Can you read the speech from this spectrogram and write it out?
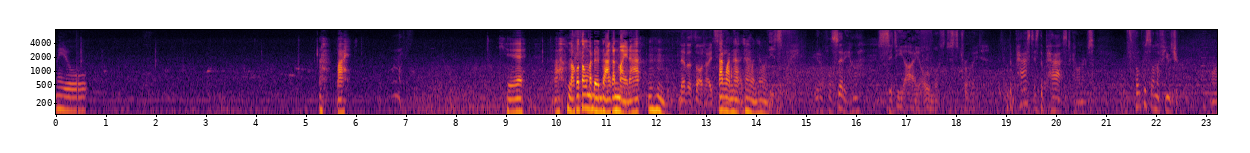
ไม่รู้ ไปโอเคอะเราก็ต้องมาเดินทางกันใหม่นะฮะอื้อหือ Never thought I'd ช่าง see มันฮะช่างมันช่างมัน this way. Beautiful city, huh? City I almost destroyed. The past is the past, Connors. Let's focus on the future. Or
